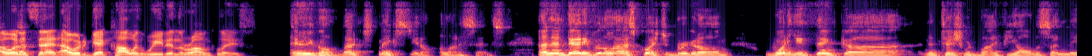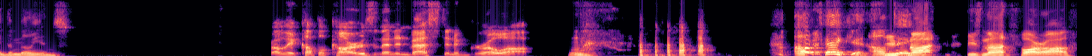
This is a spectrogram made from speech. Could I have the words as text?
I would have said I would get caught with weed in the wrong place. there you go. That makes you know a lot of sense. And then Danny, for the last question, bring it home. What do you think uh, Natish would buy if he all of a sudden made the millions? Probably a couple cars and then invest in a grow up. I'll take it. I'll he's take not. He's not far off.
